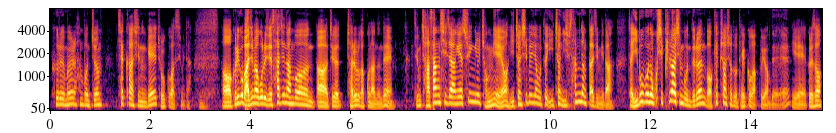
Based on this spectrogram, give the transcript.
흐름을 한 번쯤 체크하시는 게 좋을 것 같습니다. 음. 어, 그리고 마지막으로 이제 사진을 한번 아, 제가 자료를 갖고 났는데 지금 자산 시장의 수익률 정리예요. 2011년부터 2023년까지입니다. 자, 이 부분은 혹시 필요하신 분들은 뭐 캡처하셔도 될 것 같고요. 네. 예, 그래서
